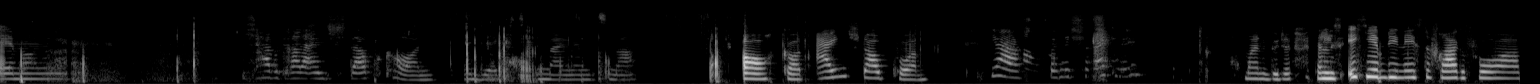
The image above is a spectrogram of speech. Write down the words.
Ähm, ich habe gerade ein Staubkorn entdeckt in meinem Zimmer. Oh Gott, ein Staubkorn. Ja, ist das nicht schrecklich? Oh, meine Güte. Dann lese ich eben die nächste Frage vor.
